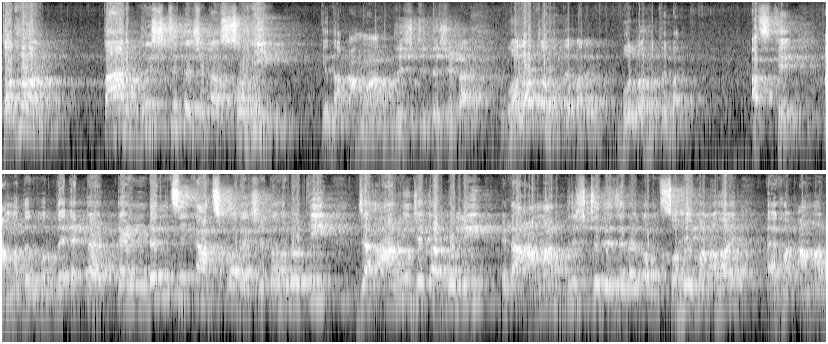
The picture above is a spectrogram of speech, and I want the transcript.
তখন তার দৃষ্টিতে সেটা সহি। কিন্তু আমার দৃষ্টিতে সেটা গলত হতে পারে ভুলও হতে পারে। আজকে আমাদের মধ্যে একটা টেন্ডেন্সি কাজ করে, সেটা হলো কি? যে আমি যেটা বলি, এটা আমার দৃষ্টিতে যেরকম সহি মনে হয়, এখন আমার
